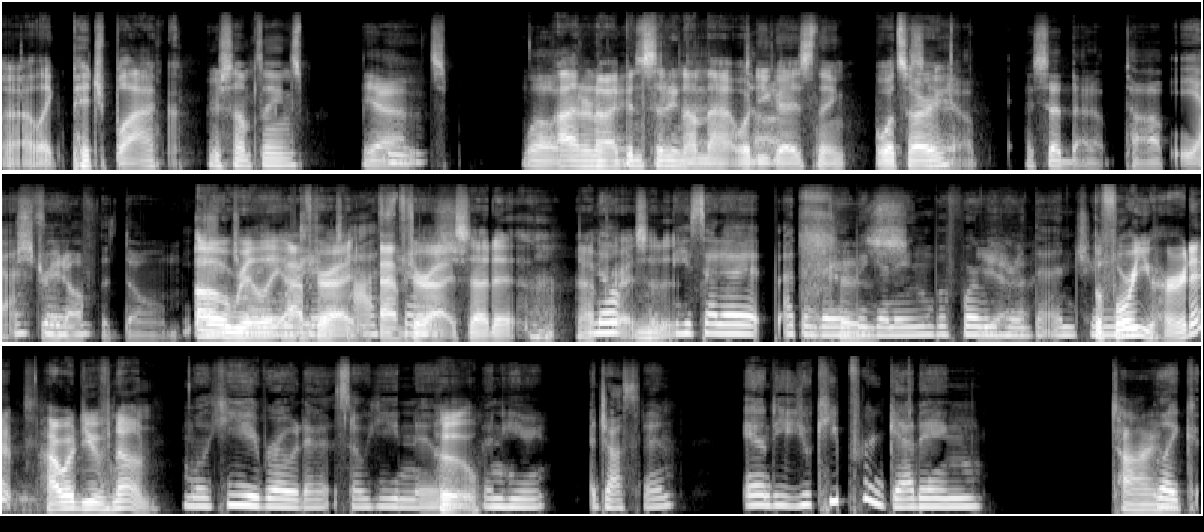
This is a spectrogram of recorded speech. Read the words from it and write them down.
uh, like pitch black or something. yeah. Mm. It's, well, I don't know. I I've been sitting on that. the What do you guys think? What? Sorry. up. I said that up top. Yeah, straight so off the dome. Oh, really? After I get after I said it. After No, I said it. he said it at the very beginning before we yeah. heard the entry. Before you heard it, how would you have known? Well, he wrote it, so he knew. Who? And he, Justin. And you- you keep forgetting, Time. like,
